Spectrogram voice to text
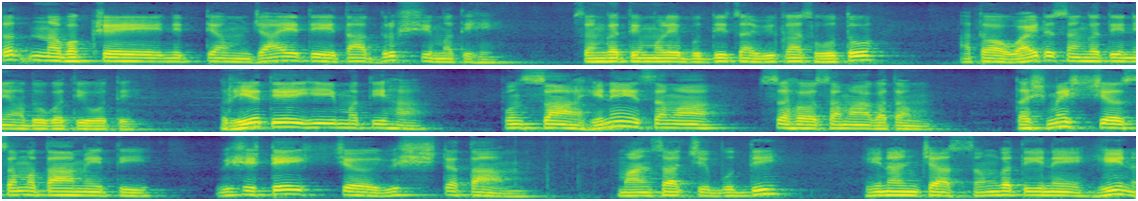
तद्न भक्षये नित्यम जायते तादृश्य मती संगतीमुळे बुद्धीचा विकास होतो अथवा वाईट संगतीने अधोगती होते. ह्रियते ही मती हा पुंसा हिने समा सह समागतम तस्मेश्च समतामेती विशिष्टेश्च विशिष्टताम. माणसाची बुद्धी हीनांच्या संगतीने हीन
